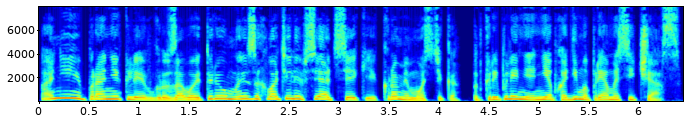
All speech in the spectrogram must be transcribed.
Они проникли в грузовой трюм и захватили все отсеки, кроме мостика. Подкрепление необходимо прямо сейчас.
